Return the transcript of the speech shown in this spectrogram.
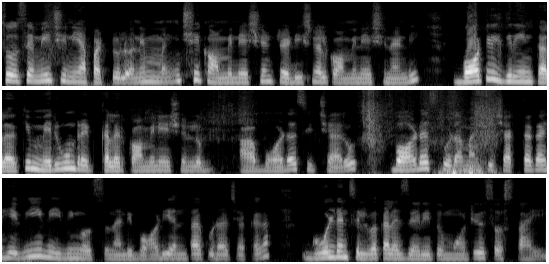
సో సెమీ చినియా పట్టులోనే మంచి కాంబినేషన్ ట్రెడిషనల్ కాంబినేషన్ అండి. బాటిల్ గ్రీన్ కలర్కి మెరూన్ రెడ్ కలర్ కాంబినేషన్లో బార్డర్స్ ఇచ్చారు. బార్డర్స్ కూడా మనకి చక్కగా హెవీ వీవింగ్ వస్తుందండి. బాడీ అంతా కూడా చక్కగా గోల్డ్ అండ్ సిల్వర్ కలర్ జరీతో మోటివ్స్ వస్తాయి.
